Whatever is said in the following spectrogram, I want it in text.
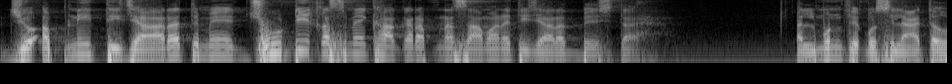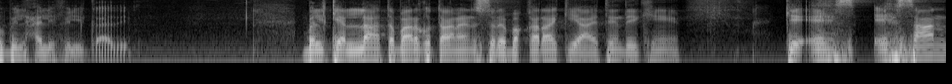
جو اپنی تجارت میں جھوٹی قسمیں کھا کر اپنا سامان تجارت بیچتا ہے۔ المنفق سلعته بالحلف الكاذب۔ بلکہ اللہ تبارک و تعالیٰ نے سورہ بقرہ کی آیتیں دیکھیں۔ کہ احسان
